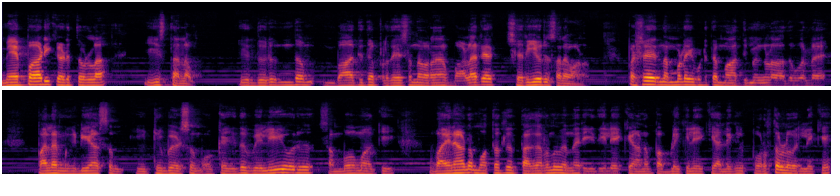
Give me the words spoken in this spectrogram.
മേപ്പാടിക്കടുത്തുള്ള ഈ സ്ഥലം ഈ ദുരന്തം ബാധിത പ്രദേശം എന്ന് പറഞ്ഞാൽ വളരെ ചെറിയൊരു സ്ഥലമാണ്. പക്ഷേ നമ്മുടെ ഇവിടുത്തെ മാധ്യമങ്ങളും അതുപോലെ പല മീഡിയാസും യൂട്യൂബേഴ്സും ഒക്കെ ഇത് വലിയൊരു സംഭവമാക്കി വയനാട് മൊത്തത്തിൽ തകർന്നു എന്ന രീതിയിലേക്കാണ് പബ്ലിക്കിലേക്ക് അല്ലെങ്കിൽ പുറത്തുള്ളവരിലേക്ക്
